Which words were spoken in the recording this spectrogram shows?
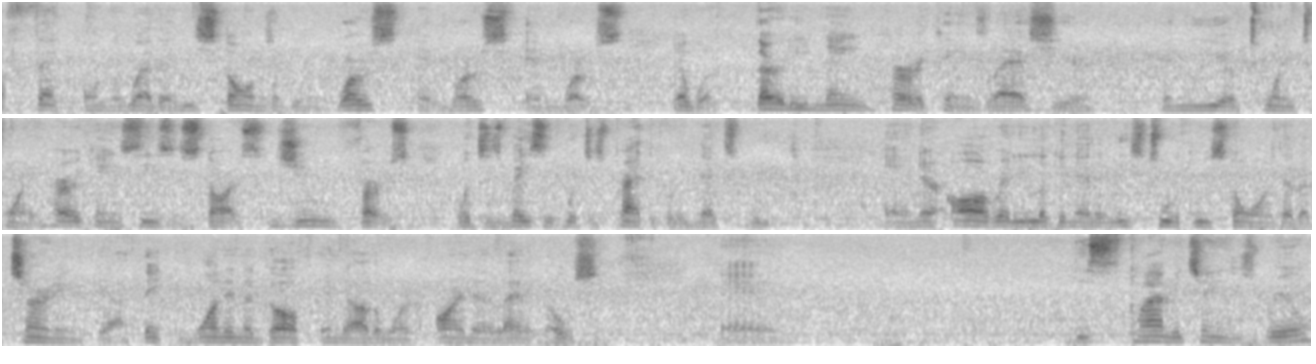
effect on the weather. And these storms are getting worse and worse and worse. There were 30 named hurricanes last year in the year of 2020. Hurricane season starts June 1st, which is basically which is practically next week. And they're already looking at at least two or three storms that are churning. Yeah, I think one in the Gulf and the other one are in the Atlantic Ocean. And this climate change is real.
